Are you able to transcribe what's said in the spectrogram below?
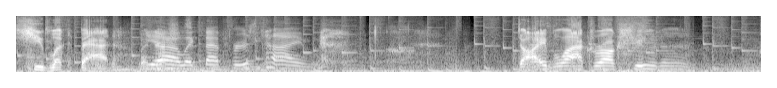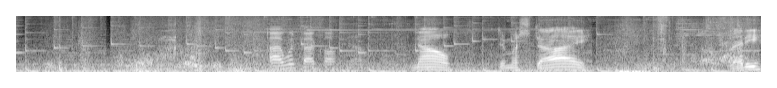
She looked bad. But yeah, like that first time. Die, Black Rock Shooter. I went back off now. No, they must die. Ready?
